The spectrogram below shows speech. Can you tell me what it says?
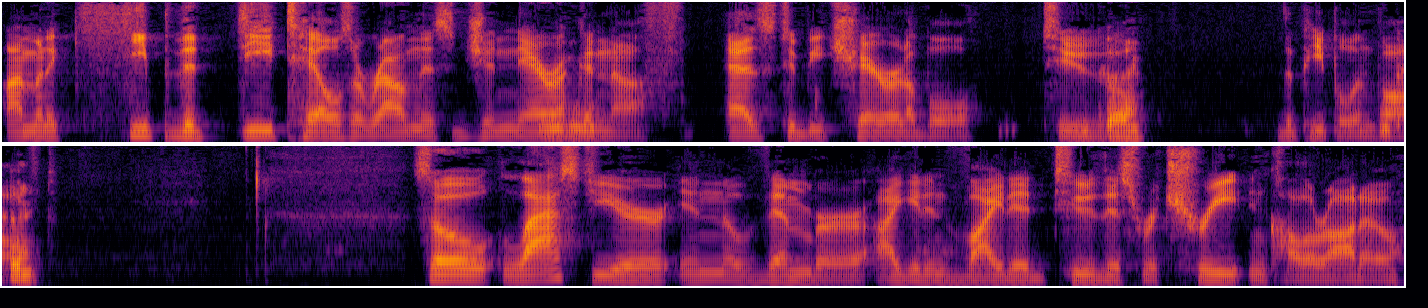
I'm going to keep the details around this generic Mhm. enough as to be charitable to Okay. the people involved. So last year in November, I get invited to this retreat in Colorado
